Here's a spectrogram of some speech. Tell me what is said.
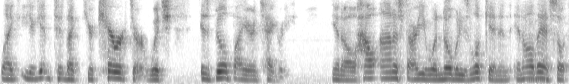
like you're getting to like your character, which is built by your integrity. You know, how honest are you when nobody's looking and, and all mm-hmm. that. So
